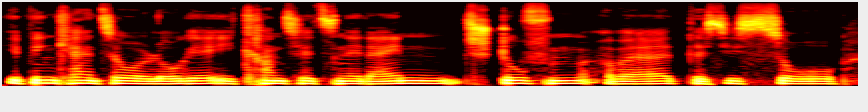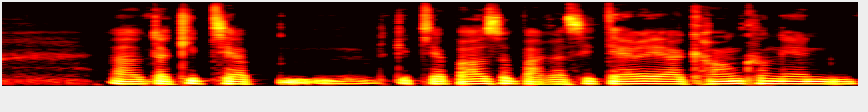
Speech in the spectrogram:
Ich bin kein Zoologe, ich kann es jetzt nicht einstufen, aber das ist so, äh, da gibt es ja, gibt's ja ein paar so parasitäre Erkrankungen,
